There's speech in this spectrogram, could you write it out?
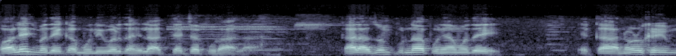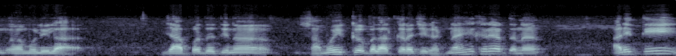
कॉलेजमध्ये एका मुलीवर झालेला अत्याचार पुढं आला. काल अजून पुन्हा पुण्यामध्ये एका अनोळखी मुलीला ज्या पद्धतीनं सामूहिक बलात्काराची घटना आहे हे खऱ्या अर्थानं आणि ती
